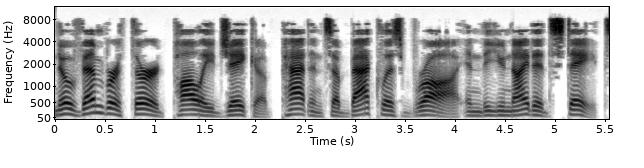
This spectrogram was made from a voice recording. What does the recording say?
November 3 Polly Jacob patents a backless bra in the United States.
